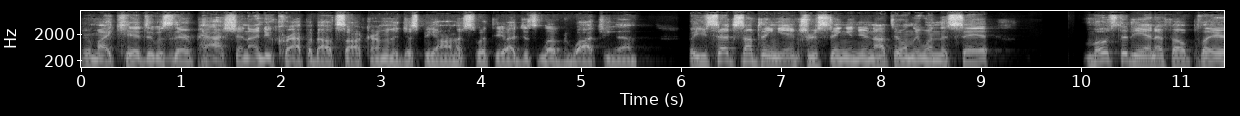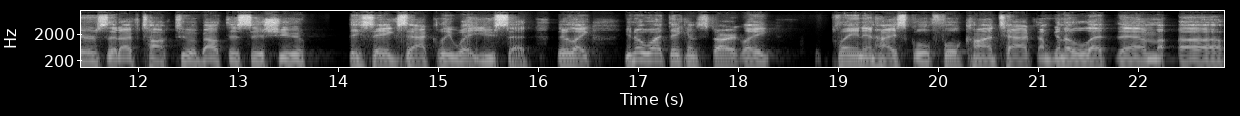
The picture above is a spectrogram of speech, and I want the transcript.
through my kids. It was their passion. I knew crap about soccer. I'm going to just be honest with you. I just loved watching them. But you said something interesting, and you're not the only one to say it. Most of the NFL players that I've talked to about this issue, they say exactly what you said. They're like, you know what? They can start like playing in high school, full contact. I'm going to let them, uh,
